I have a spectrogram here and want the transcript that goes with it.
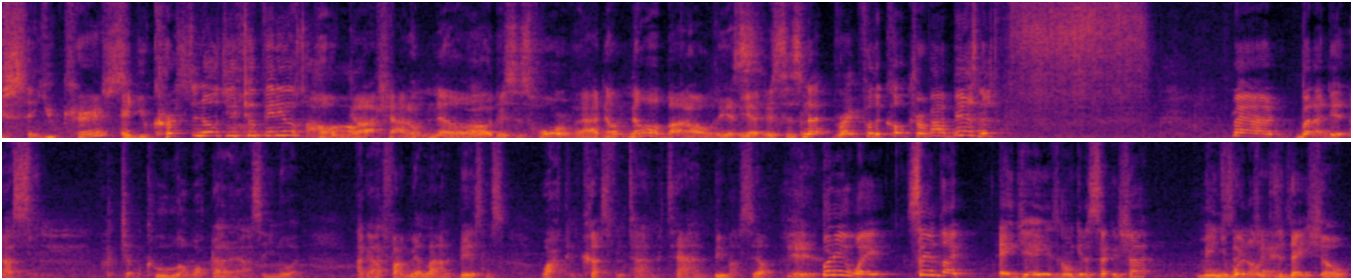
You say you curse? And you cursed in those YouTube videos? Oh, oh gosh, I don't know. Oh, this is horrible. I don't know about all this. Yeah, this is not right for the culture of our business. Man, but I didn't. I kept my cool. I walked out of there. I said, you know what? I gotta find me a line of business where I can cuss from time to time, be myself. Yeah. But anyway, seems like AJ is gonna get a second shot. I mean, you Second went on the. Today Show.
